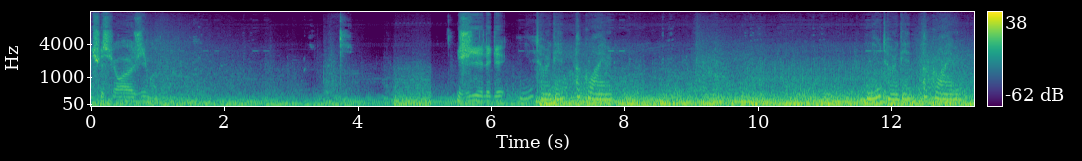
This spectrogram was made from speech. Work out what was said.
Je suis sur euh, J moi. J est légué. New target acquired. New target acquired.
